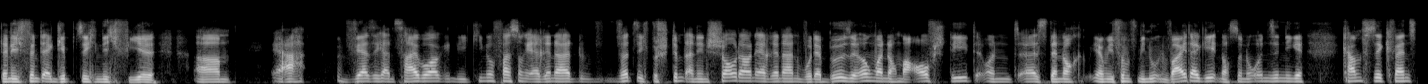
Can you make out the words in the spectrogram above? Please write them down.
Denn ich finde, er gibt sich nicht viel. Ähm, er wer sich an Cyborg, die Kinofassung erinnert, wird sich bestimmt an den Showdown erinnern, wo der Böse irgendwann nochmal aufsteht und äh, es dann noch irgendwie fünf Minuten weitergeht, noch so eine unsinnige Kampfsequenz.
